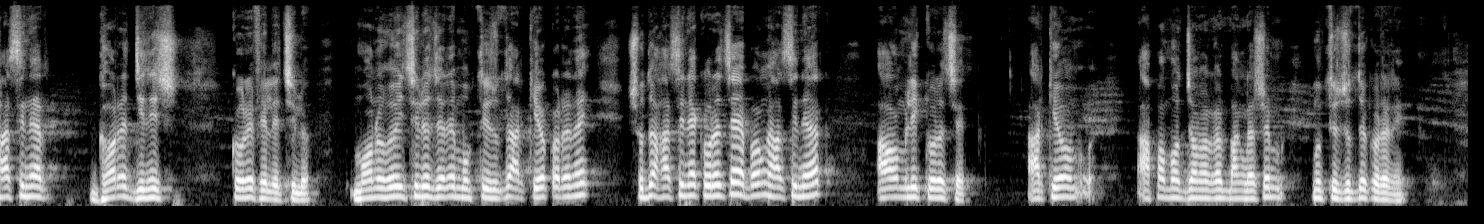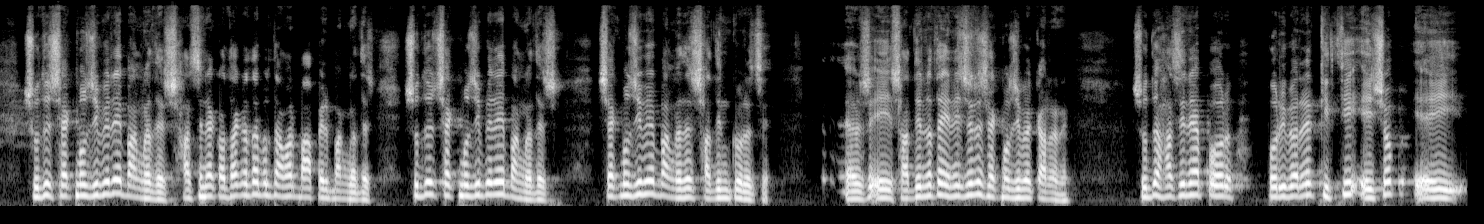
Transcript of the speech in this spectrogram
হাসিনার ঘরের জিনিস করে ফেলেছিল। মনে হয়েছিল যে মুক্তিযুদ্ধ আর কেউ করে নাই, শুধু হাসিনা করেছে এবং হাসিনার আওয়ামী লীগ করেছে। আর কেউ আপামত জনগণ বাংলাদেশে মুক্তিযুদ্ধ করে নেই। শুধু শেখ মুজিবেরই বাংলাদেশ। হাসিনা কথা কথা বলতে আমার বাপের বাংলাদেশ। শুধু শেখ মুজিবেরই বাংলাদেশ। শেখ মুজিবের বাংলাদেশ স্বাধীন করেছে। এই স্বাধীনতা এনেছিল শেখ মুজিবের কারণে। শুধু হাসিনা পর- পরিবারের কীর্তি, এইসব, এই,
